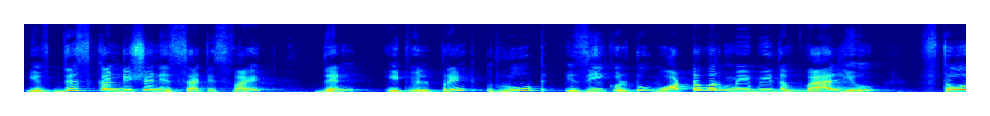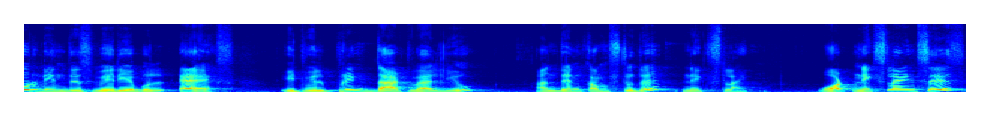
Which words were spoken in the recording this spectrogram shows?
if this condition is satisfied then it will print root is equal to whatever may be the value stored in this variable x it will print that value and then comes to the next line. What next line says?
